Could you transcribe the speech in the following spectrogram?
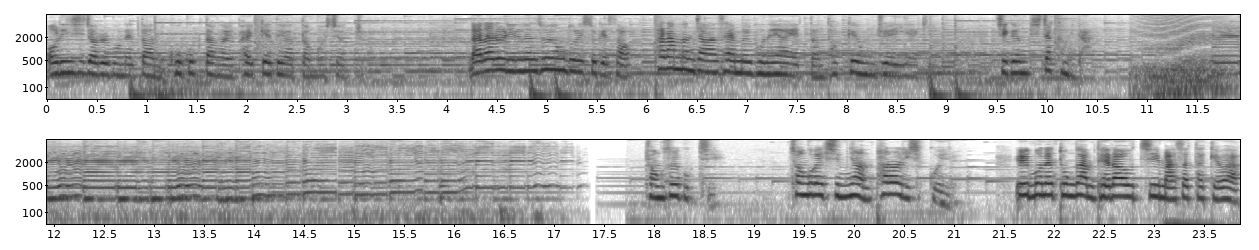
어린 시절을 보냈던 고국당을 밟게 되었던 것이었죠. 나라를 잃는 소용돌이 속에서 파란만장한 삶을 보내야 했던 덕혜옹주의 이야기 지금 시작합니다. 경술국지 1910년 8월 29일 일본의 통감 데라우치 마사타케와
